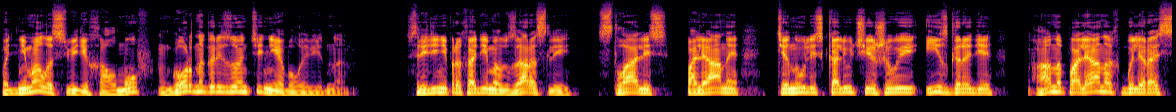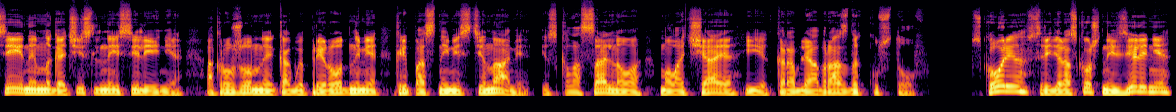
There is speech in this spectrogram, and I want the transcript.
поднималась в виде холмов, гор на горизонте не было видно. Среди непроходимых зарослей слались поляны, тянулись колючие живые изгороди, а на полянах были рассеяны многочисленные селения, окруженные как бы природными крепостными стенами из колоссального молочая и кораблеобразных кустов. Вскоре среди роскошной зелени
